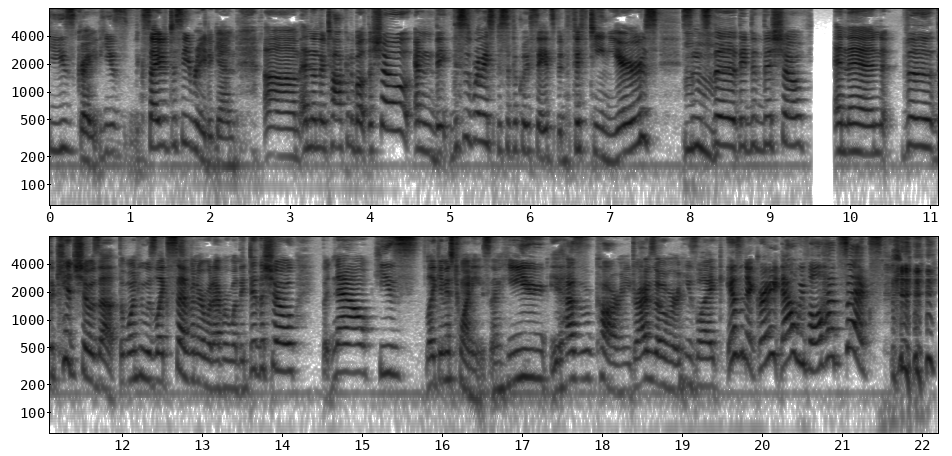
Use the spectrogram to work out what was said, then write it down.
he's great. He's excited to see Reed again. Um, and then they're talking about the show and they, this is where they specifically say it's been 15 years since the they did this show and then the the kid shows up the one who was like seven or whatever when they did the show but now he's like in his 20s and he has a car and he drives over and he's like isn't it great now we've all had sex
